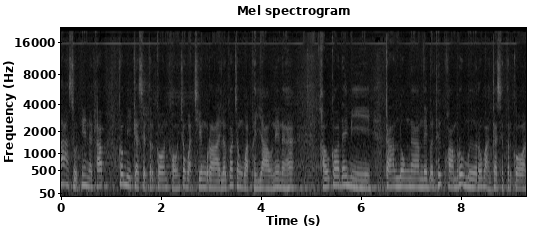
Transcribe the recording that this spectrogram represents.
ล่าสุดเนี่ยนะครับก็มีเกษตรกรของจังหวัดเชียงราย แล้วก็จังหวัดพะเยาเนี่ยนะฮะ เขาก็ได้มีการลงนามในบันทึกความร่วมมือระหว่างเกษตรกร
